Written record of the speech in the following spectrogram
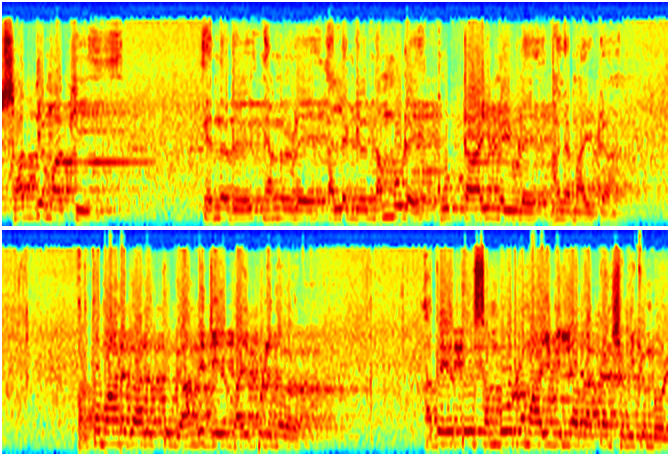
സാധ്യമാക്കി എന്നത് ഞങ്ങളുടെ അല്ലെങ്കിൽ നമ്മുടെ കൂട്ടായ്മയുടെ ഫലമായിട്ടാണ്. വർത്തമാനകാലത്ത് ഗാന്ധിജിയെ ഭയപ്പെടുന്നവർ അദ്ദേഹത്തെ സമ്പൂർണമായും ഇല്ലാതാക്കാൻ ശ്രമിക്കുമ്പോൾ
